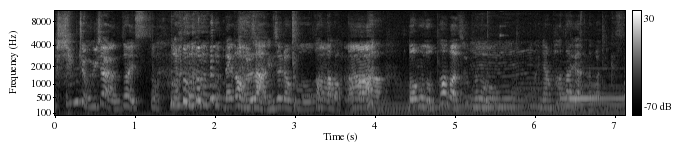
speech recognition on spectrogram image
심지어 의자에 앉아 있어. 내가 원래 앉으려고 갖다 어. 놨다가 너무 높아가지고 음. 그냥 바닥에 앉는 걸 택했어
